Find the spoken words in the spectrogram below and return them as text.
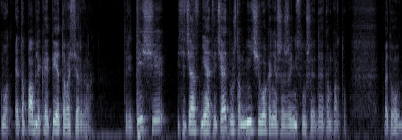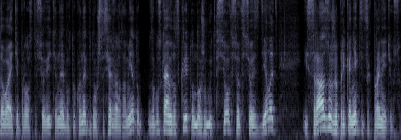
Вот, это паблик IP этого сервера. 3000. И сейчас не отвечает, потому что там ничего, конечно же, не слушает на этом порту. Поэтому давайте просто все, видите, enable to connect, потому что сервера там нету. Запускаем этот скрипт, он должен будет все, все, все сделать. И сразу же приконнектиться к Прометеусу.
